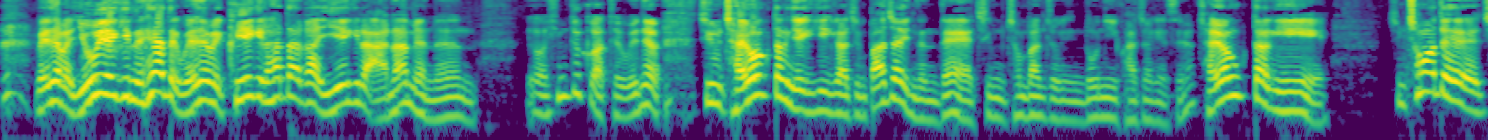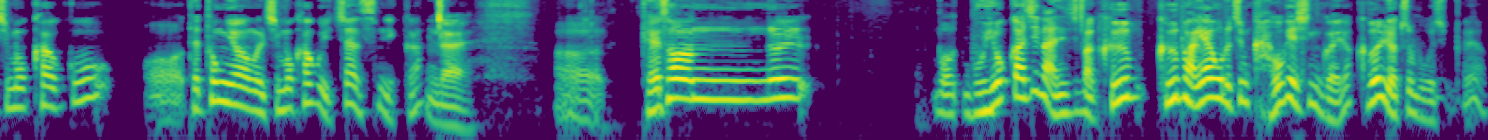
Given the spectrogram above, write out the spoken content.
왜냐면 요 얘기는 해야 돼요. 왜냐면 그 얘기를 하다가 이 얘기를 안 하면은 힘들 것 같아요. 왜냐면 지금 자유한국당 얘기가 지금 빠져 있는데 지금 전반적인 논의 과정에서요. 자유한국당이 지금 청와대 지목하고 어, 대통령을 지목하고 있지 않습니까? 네. 어, 대선을 뭐 무효까지는 아니지만 그그 방향으로 지금 가고 계신 거예요? 그걸 여쭤보고 싶어요.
